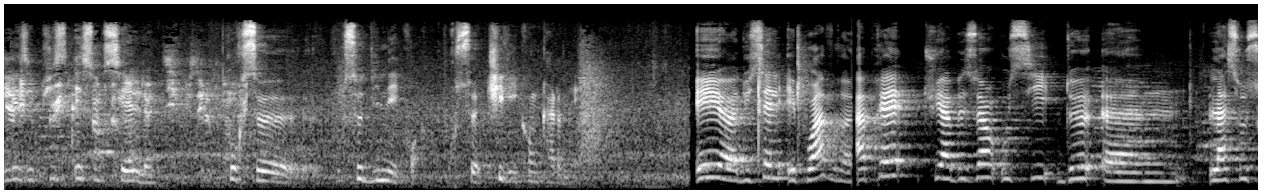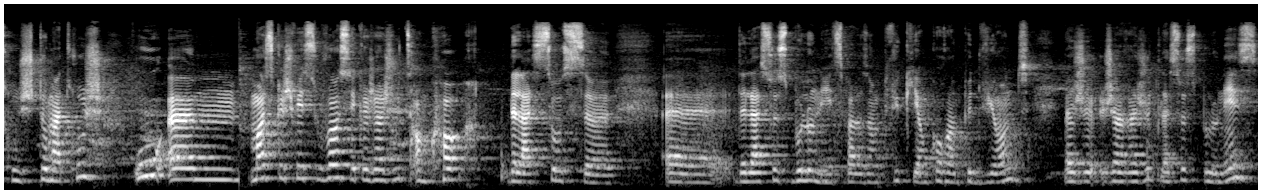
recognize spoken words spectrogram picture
les épices essentielles pour ce, pour ce dîner, quoi. Pour ce chili con carne et euh, du sel et poivre. Après, tu as besoin aussi de la sauce rouge, tomate rouge. Ou euh, moi, ce que je fais souvent, c'est que j'ajoute encore de la sauce, de la sauce bolognaise, par exemple. Vu qu'il y a encore un peu de viande, ben, je, rajoute la sauce bolognaise.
